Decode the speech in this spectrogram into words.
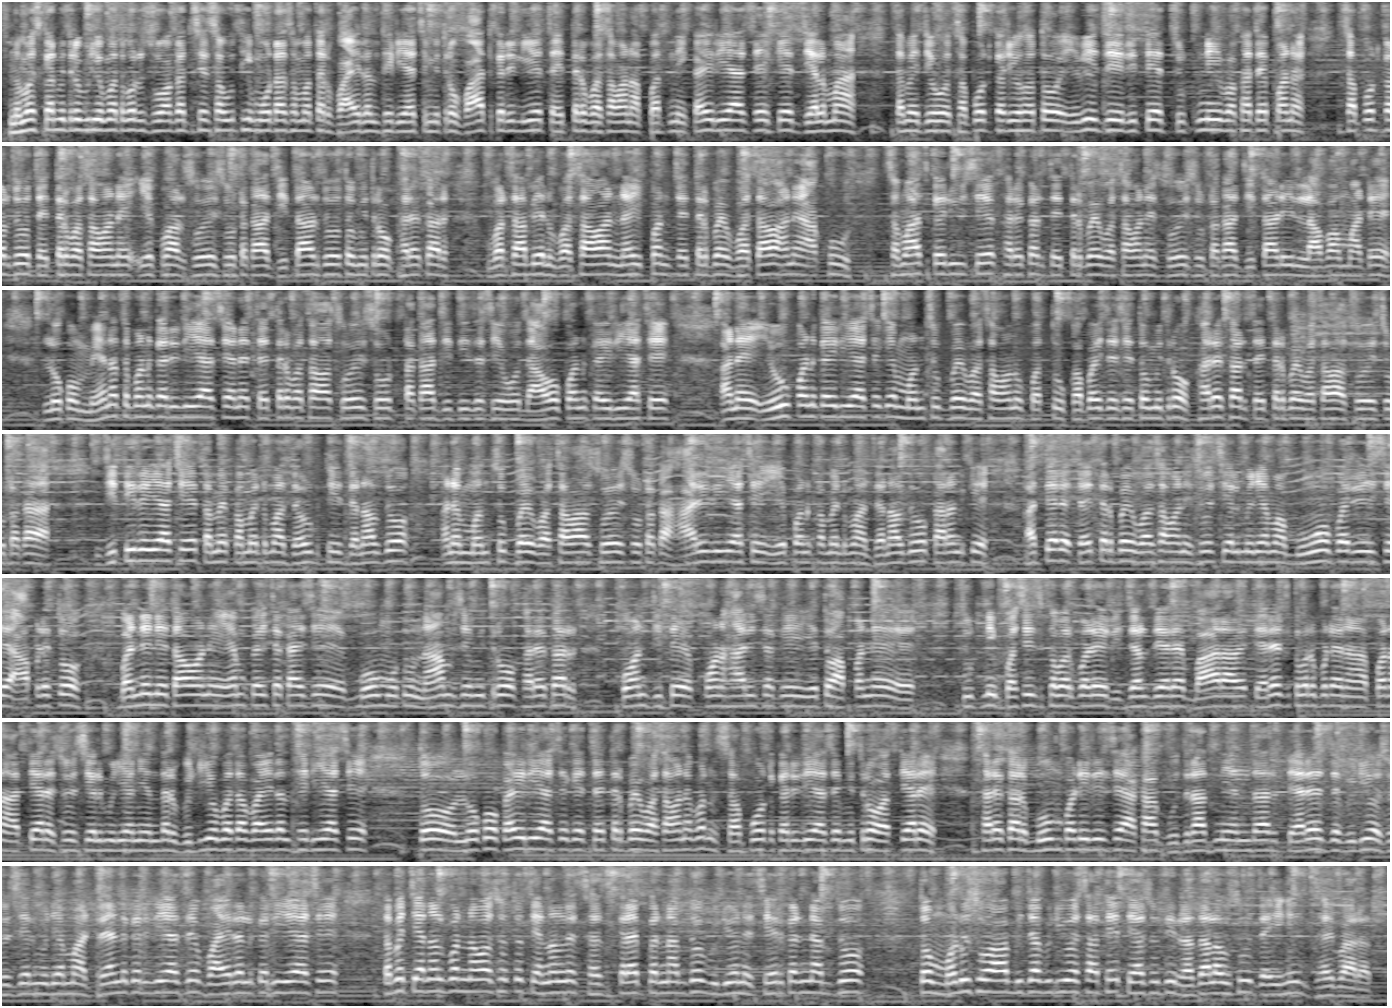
નમસ્કાર મિત્રો, વિડીયોમાં તમારું સ્વાગત છે. સૌથી મોટા સમાચાર વાયરલ થઈ રહ્યા છે. મિત્રો, વાત કરી લઈએ ચૈત્ર વસાવાના પત્ની કહી રહ્યા છે કે જેલમાં તમે જેવો સપોર્ટ કર્યો હતો એવી જ રીતે ચૂંટણી વખતે પણ સપોર્ટ કરજો. ચૈત્ર વસાવાને એકવાર સોએ સો ટકા જીતાડજો. તો મિત્રો, ખરેખર વર્ષાબેન વસાવા નહીં, પણ ચૈત્રભાઈ વસાવા અને આખું સમાજ કર્યું છે. ખરેખર ચૈત્રભાઈ વસાવાને સોએ સો ટકા જીતાડી લાવવા માટે લોકો મહેનત પણ કરી રહ્યા છે અને ચૈત્ર વસાવા સોએ સો ટકા જીતી જશે એવો દાવો પણ કહી રહ્યા છે. અને એવું પણ કહી રહ્યા છે કે મનસુખભાઈ વસાવાનું પત્તું કપાઈ જશે. તો મિત્રો, ખરેખર ચૈતરભાઈ વસાવા સોએ સો ટકા જીતી રહ્યા છે. તમે કમેન્ટમાં જરૂરથી જણાવજો અને મનસુખભાઈ વસાવા સોએ સો ટકા હારી રહ્યા છે એ પણ કમેન્ટમાં જણાવજો. કારણ કે અત્યારે ચૈતરભાઈ વસાવાની સોશિયલ મીડિયામાં બૂમો પડી રહી છે. આપણે તો બંને નેતાઓને એમ કહી શકાય છે, બહુ મોટું નામ છે મિત્રો, ખરેખર કોણ જીતે, કોણ હારી શકે એ તો આપણને ચૂંટણી પછી જ ખબર પડે. રિઝલ્ટ જ્યારે બહાર આવે ત્યારે જ ખબર પડે પણ અત્યારે સોશિયલ મીડિયાની અંદર વીડિયો બધા વાયરલ થઈ રહ્યા છે. તો લોકો કહી રહ્યા છે કે ચૈતરભાઈ વસાવાને પણ સપોર્ટ કરી રહ્યા છે. મિત્રો, અત્યારે ખરેખર બૂમ પડી રહી છે આખા ગુજરાતની અંદર. ત્યારે જ વીડિયો સોશિયલ મીડિયામાં ટ્રેન્ડ કરી રહ્યા છે વાયરલ કરી રહ્યા છે. તમે ચેનલ પર નવા છો તો ચેનલને સબસ્ક્રાઈબ કરી નાખજો વિડીયોને શેર કરી નાખજો. તો મળું છું આ બીજા વીડિયો સાથે. ત્યાં સુધી રજા લઉં છું. જય હિન્દ, જય ભારત.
